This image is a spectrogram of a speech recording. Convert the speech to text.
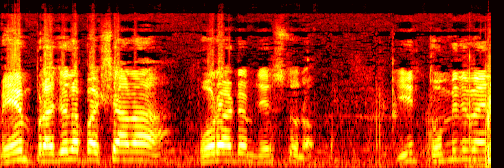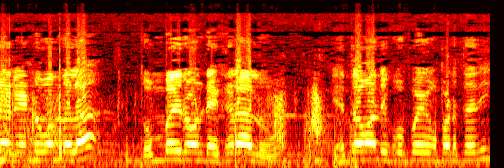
మేం ప్రజల పక్షాన పోరాటం చేస్తున్నాం. ఈ తొమ్మిది వేల రెండు వందల తొంభై రెండు ఎకరాలు ఎంతమందికి ఉపయోగపడుతుంది?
